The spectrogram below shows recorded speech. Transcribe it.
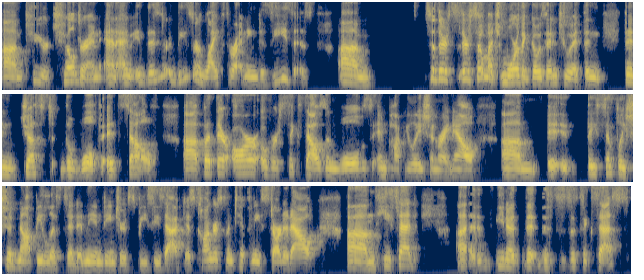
um, to your children and I mean these are these are life threatening diseases. Um, so there's there's so much more that goes into it than than just the wolf itself. Uh, but there are over six thousand wolves in population right now. Um, it, they simply should not be listed in the Endangered Species Act. As Congressman Tiffany started out, um, he said. Uh, you know, th- this is a success,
